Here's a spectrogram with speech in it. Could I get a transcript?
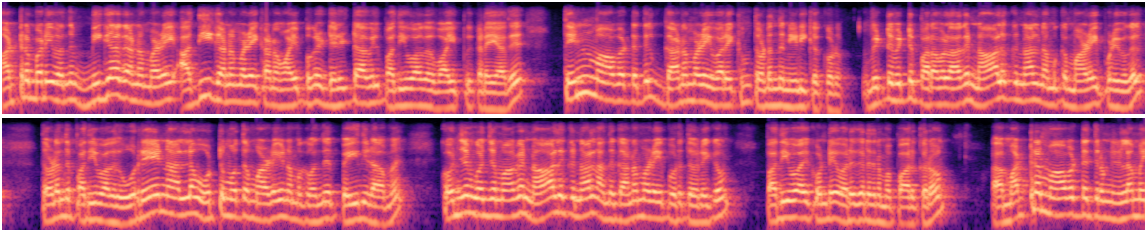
மற்றபடி வந்து மிக கனமழை அதி கனமழைக்கான வாய்ப்புகள் டெல்டாவில் பதிவாக வாய்ப்பு கிடையாது. தென் மாவட்டத்தில் கனமழை வரைக்கும் தொடர்ந்து நீடிக்கக்கூடும். விட்டு விட்டு பரவலாக நாளுக்கு நாள் நமக்கு மழை பொழிவுகள் தொடர்ந்து பதிவாகுது. ஒரே நாளில் ஒட்டுமொத்த மழையும் நமக்கு வந்து பெய்திடாம கொஞ்சம் கொஞ்சமாக நாளுக்கு நாள் அந்த கனமழையை பொறுத்த வரைக்கும் பதிவாய் கொண்டே வருகிறது நம்ம பார்க்கிறோம். மற்ற மாவட்டத்தினுடைய நிலைமை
